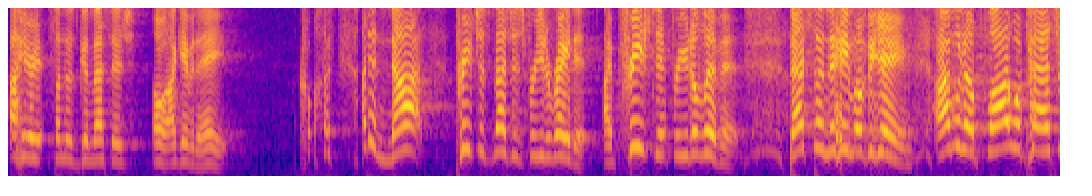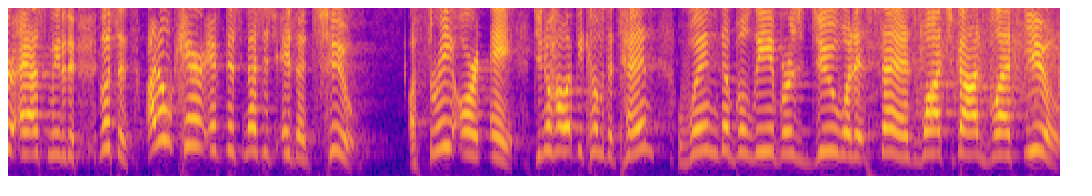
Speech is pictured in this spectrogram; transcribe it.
I hear it. Sunday was a good message. Oh, I gave it an eight. I did not preach this message for you to rate it. I preached it for you to live it. That's the name of the game. I'm going to apply what Pastor asked me to do. Listen, I don't care if this message is a two, a three, or an eight. Do you know how it becomes a 10? When the believers do what it says, watch God bless you.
